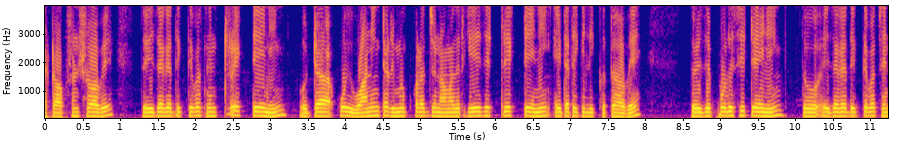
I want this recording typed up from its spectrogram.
একটা অপশন শো হবে, তো এই জায়গায় দেখতে পাচ্ছেন ট্রেক ট্রেনিং ওইটা ওই ওয়ার্নিংটা রিমুভ করার জন্য আমাদেরকে এই যে ট্রেক ট্রেনিং এটাতে ক্লিক করতে হবে। তো এই যে পলিসি ট্রেনিং তো এই জায়গায় দেখতে পাচ্ছেন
